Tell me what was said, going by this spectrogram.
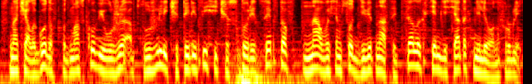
С начала года в Подмосковье уже обслужили 4100 рецептов на 819,7 миллионов рублей.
